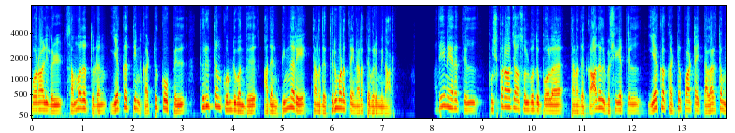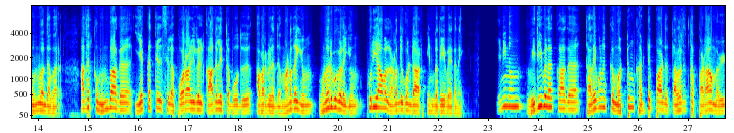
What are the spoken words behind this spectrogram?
போராளிகள் சம்மதத்துடன் இயக்கத்தின் கட்டுக்கோப்பில் திருத்தம் கொண்டு வந்து அதன் பின்னரே தனது திருமணத்தை நடத்த விரும்பினார். அதே நேரத்தில் புஷ்பராஜா சொல்வது போல தனது காதல் விஷயத்தில் இயக்க கட்டுப்பாட்டை தளர்த்த முன்வந்தவர். அதற்கு முன்பாக இயக்கத்தில் சில போராளிகள் காதலித்த போது அவர்களது மனதையும் உணர்வுகளையும் புரியாமல் நடந்து கொண்டார் என்பதே வேதனை. எனினும் விதிவிலக்காக தலைவனுக்கு மட்டும் கட்டுப்பாடு தளர்த்தப்படாமல்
